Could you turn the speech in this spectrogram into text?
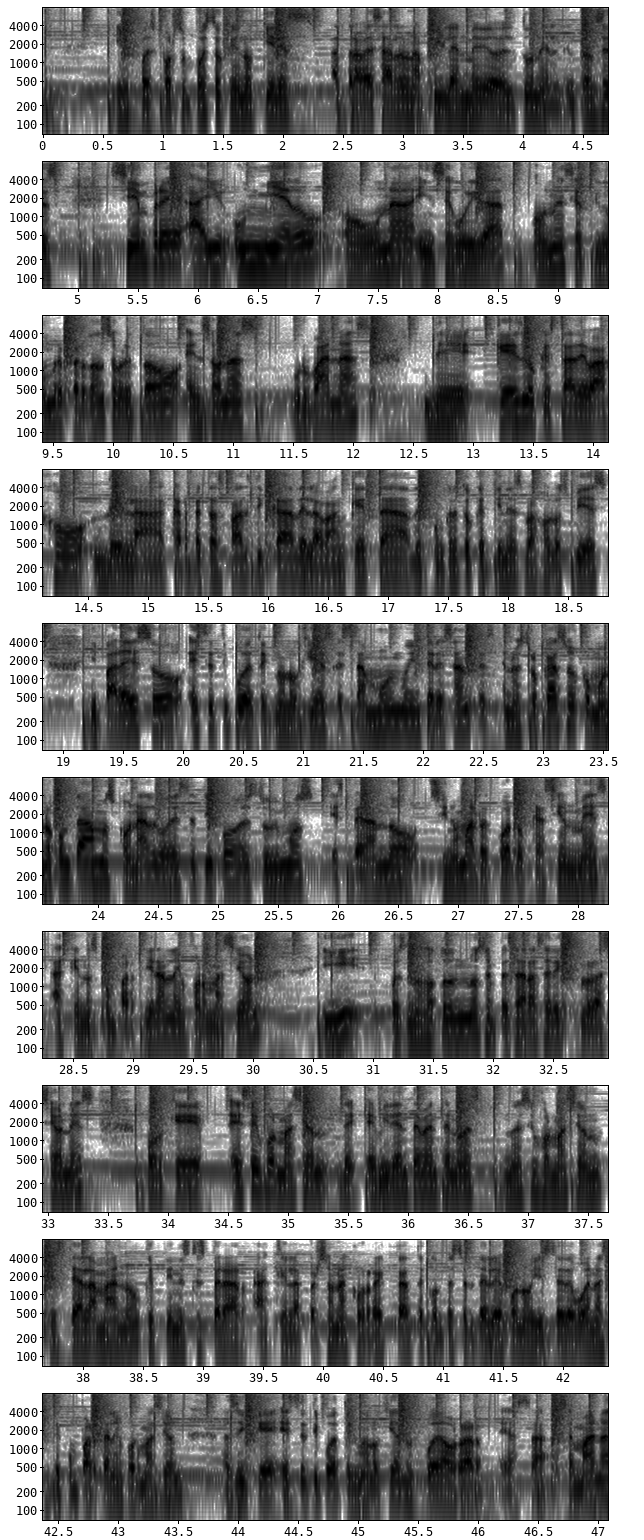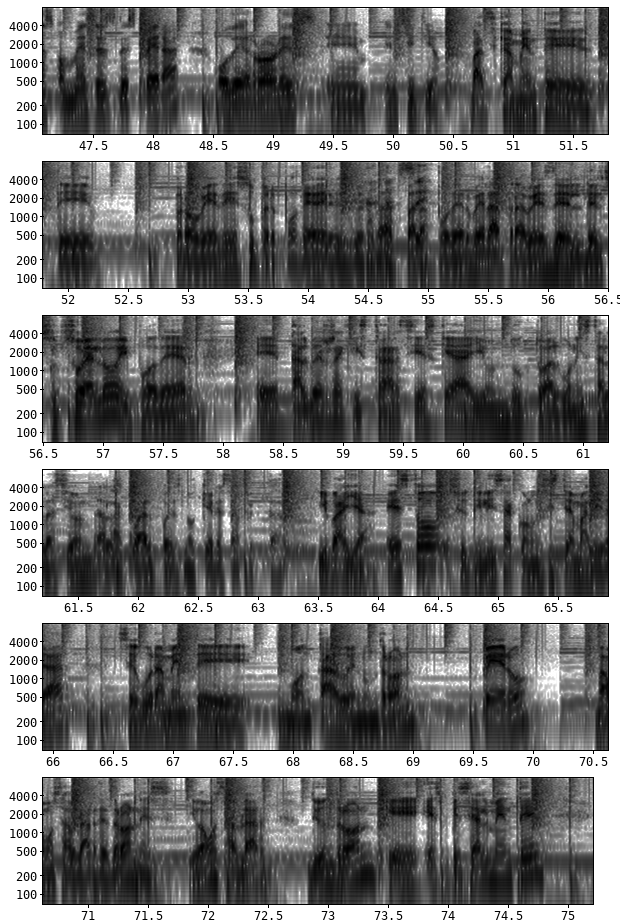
y pues por supuesto que no quieres atravesarle una pila en medio del túnel. Entonces siempre hay un miedo o una inseguridad o una incertidumbre, perdón, sobre todo en zonas urbanas de qué es lo que está debajo de la carpeta asfáltica, de la banqueta, del concreto que tienes bajo los pies. Y para eso este tipo de tecnologías están muy muy interesantes. En nuestro caso, como no contábamos con algo de este tipo, estuvimos esperando, si no mal recuerdo, casi un mes a que nos compartieran la información y pues nosotros mismos empezar a hacer exploraciones porque esa información evidentemente no es, no es información que esté a la mano, que tienes que esperar a que la persona correcta te conteste el teléfono y esté de buenas y comparta la información. Así que este tipo de tecnologías nos puede ahorrar hasta semanas o meses de espera o de errores eh, en sitio. Básicamente te provee de superpoderes, ¿verdad? Para poder ver a través del, del subsuelo y poder eh, tal vez registrar si es que hay un ducto o alguna instalación a la cual pues no quieres afectar. Y vaya, esto se utiliza con un sistema LIDAR, seguramente montado en un dron, pero vamos a hablar de drones y vamos a hablar de un dron que especialmente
